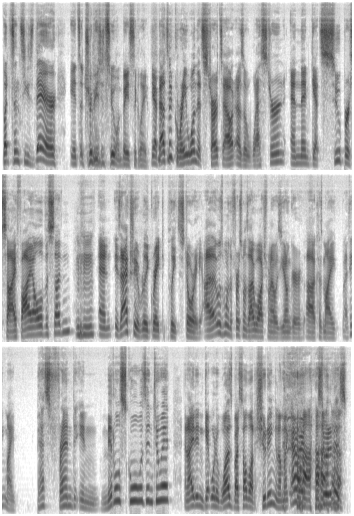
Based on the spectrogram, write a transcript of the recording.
But since he's there, it's attributed to him, basically. Yeah, that's a great one that starts out as a western and then gets super sci-fi all of a sudden, mm-hmm. and is actually a really great complete story. Uh, that was one of the first ones I watched when I was younger because my I think my best friend in middle school was into it, and I didn't get what it was, but I saw a lot of shooting, and I'm like, all right, let's see what it is.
